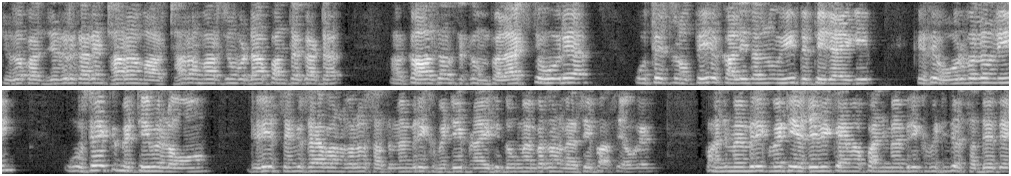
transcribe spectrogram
ਜਦੋਂ ਆਪਾਂ ਜ਼ਿਕਰ ਕਰ ਰਹੇ ਹਾਂ 18 ਮਾਰਚ 18 ਮਾਰਚ ਨੂੰ ਵੱਡਾ ਪੰਥ ਇਕੱਠ, ਅਕਾਲ ਤਖਤ ਕੰਪਲੈਕਸ 'ਚ ਹੋ ਰਿਹਾ, ਉੱਥੇ ਚੁਣੌਤੀ ਅਕਾਲੀ ਦਲ ਨੂੰ ਹੀ ਦਿੱਤੀ ਜਾਏਗੀ। ਕਿਸੇ ਹੋਰ ਵੱਲੋਂ ਨਹੀਂ, ਉਸੇ ਕਮੇਟੀ ਵੱਲੋਂ ਜਿਹੜੀ ਸਿੰਘ ਸਾਹਿਬਾਨ ਵੱਲੋਂ ਸੱਤ ਮੈਂਬਰੀ ਕਮੇਟੀ ਬਣਾਈ ਸੀ, ਦੋ ਮੈਂਬਰ ਤਾਂ ਵੈਸੇ ਹੀ ਪਾਸੇ ਹੋ ਗਏ। ਪੰਜ ਮੈਂਬਰੀ ਕਮੇਟੀ ਅਜੇ ਵੀ ਕਾਇਮ ਆ, ਪੰਜ ਮੈਂਬਰੀ ਕਮੇਟੀ ਦੇ ਸੱਦੇ ਤੇ।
